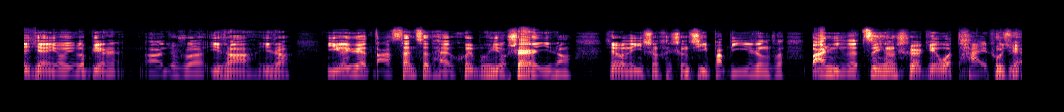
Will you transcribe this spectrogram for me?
那天有一个病人啊，就说：“医生啊，医生，一个月打三次胎会不会有事儿啊？”医生，结果那医生很生气，把笔一扔，说：“把你的自行车给我抬出去。”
